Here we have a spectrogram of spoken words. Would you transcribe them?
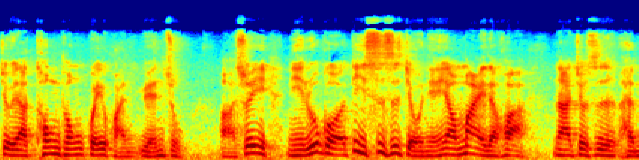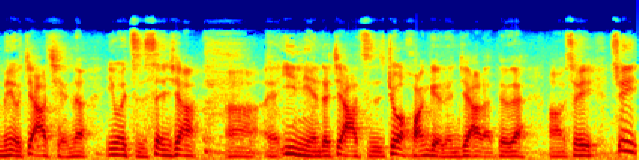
就要通通归还原主啊。所以你如果第四十九年要卖的话，那就是很没有价钱了，因为只剩下啊呃一年的价值就要还给人家了，对不对啊？所以所以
